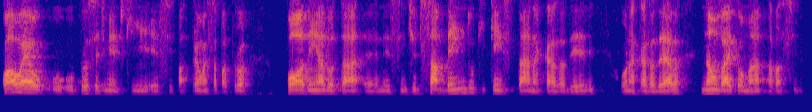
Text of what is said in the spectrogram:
qual é o, o, procedimento que esse patrão, essa patroa, podem adotar é, nesse sentido, sabendo que quem está na casa dele ou na casa dela não vai tomar a vacina?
